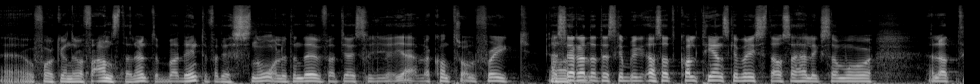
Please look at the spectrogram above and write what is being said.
Eh, Och folk undrar varför anställer du inte? Det är inte för att jag är snål utan det är för att jag är så jävla kontrollfreak. Jag är så rädd att, det ska bli, alltså att kvaliteten ska brista och så här liksom. Och, eller att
